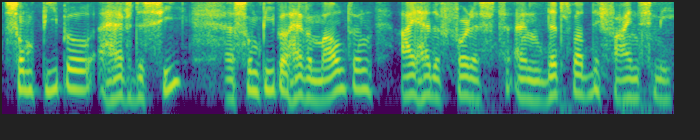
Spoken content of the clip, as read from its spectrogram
some people have the sea, uh, some people have a mountain, I had a forest and that's what defines me.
